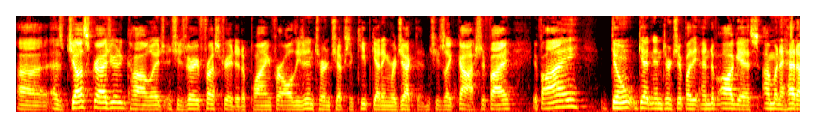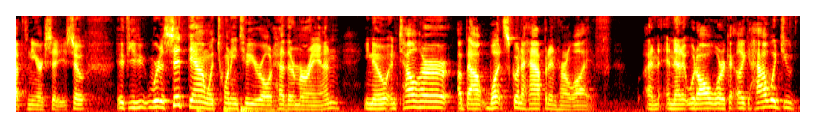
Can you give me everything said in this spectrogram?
uh, has just graduated college and she's very frustrated applying for all these internships and keep getting rejected. And she's like, "Gosh, if I if I don't get an internship by the end of August, I'm going to head up to New York City." So, if you were to sit down with 22 year old Heather Moran, you know, and tell her about what's going to happen in her life, and and that it would all work, out, like how would you?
